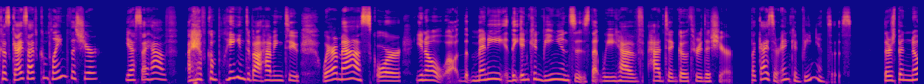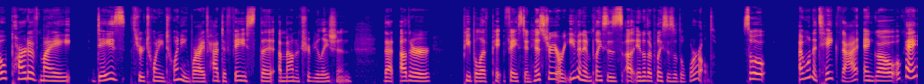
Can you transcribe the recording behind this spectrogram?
Because, guys, I've complained this year. Yes, I have. I have complained about having to wear a mask or, you know, uh, the many the inconveniences that we have had to go through this year. But guys, they're inconveniences. There's been no part of my days through 2020 where I've had to face the amount of tribulation that other people have pa- faced in history or even in places uh, in other places of the world. So I want to take that and go, okay,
